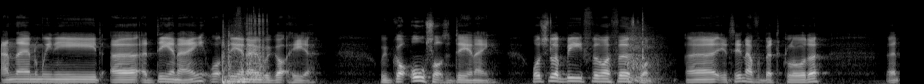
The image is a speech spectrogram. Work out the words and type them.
and then we need uh, a DNA. What DNA we got here? We've got all sorts of DNA. What shall it be for my first one? Uh, it's in alphabetical order. An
